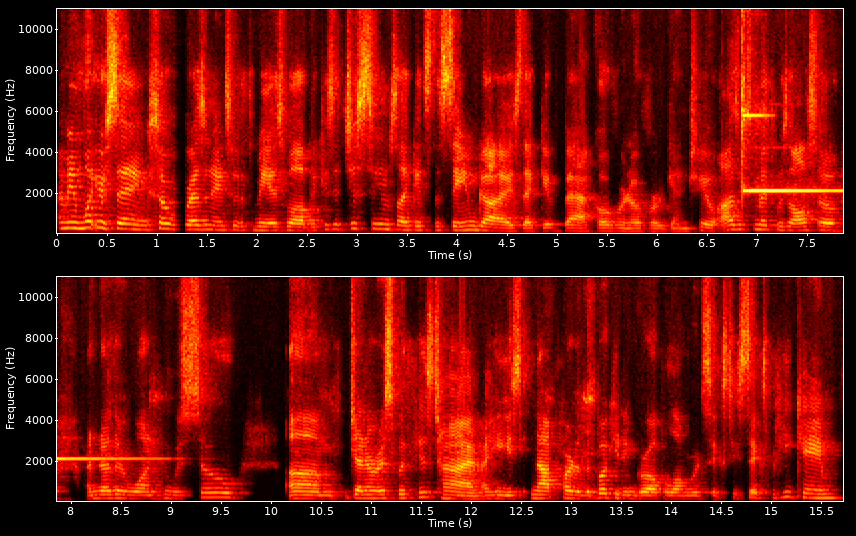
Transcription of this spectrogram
I mean, what you're saying so resonates with me as well because it just seems like it's the same guys that give back over and over again, too. Ozzie Smith was also another one who was so um, generous with his time. He's not part of the book. He didn't grow up along Route 66, but he came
